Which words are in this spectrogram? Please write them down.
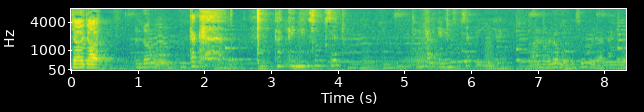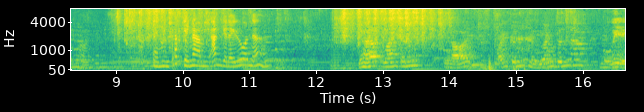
Trời trời. Anh đói bụng cắt cắt cái miếng xúc xích anh cắt cái miếng xúc xích vì gì vậy? Anh nói đói bụng xíu rồi anh ăn miếng thôi. Ủa mình cắt cái nào mình ăn cái đấy luôn nữa hả? chết quán tính xin lỗi. Quán tính mình quán tính đó. Ủa cái gì?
